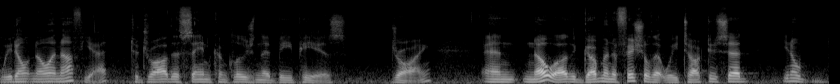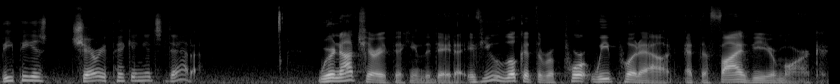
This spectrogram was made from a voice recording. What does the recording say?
we don't know enough yet to draw the same conclusion that BP is drawing. And NOAA, the government official that we talked to, said, you know, BP is cherry picking its data. We're not cherry picking the data. If you look at the report we put out at the five year mark,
